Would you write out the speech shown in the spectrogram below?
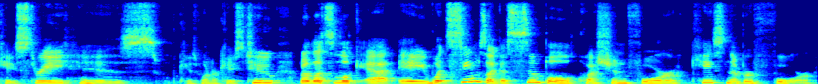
Case three is case one or case two, but let's look at a what seems like a simple question for case number four,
